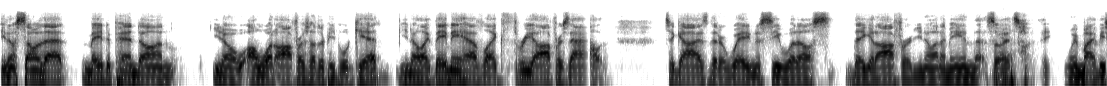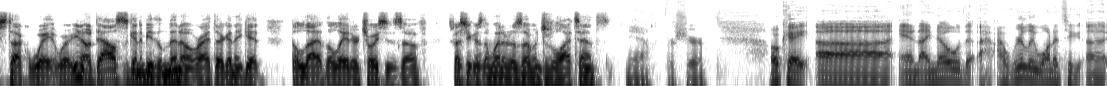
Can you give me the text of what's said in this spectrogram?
you know, some of that may depend on you know, on what offers other people get. You know, like they may have like three offers out to guys that are waiting to see what else they get offered. You know what I mean? So yeah. it's we might be stuck wait where you know Dallas is going to be the minnow, right? They're going to get the la- the later choices of, especially because the window doesn't open until July 10th. Yeah, for sure. Okay, uh, and I know that I really wanted to. Uh,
